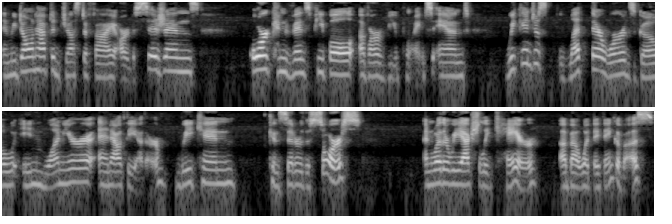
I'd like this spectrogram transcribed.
and we don't have to justify our decisions or convince people of our viewpoints. And we can just let their words go in one ear and out the other. We can consider the source and whether we actually care about what they think of us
